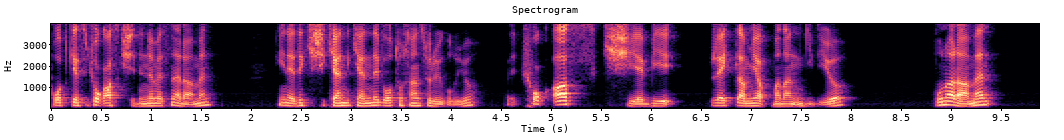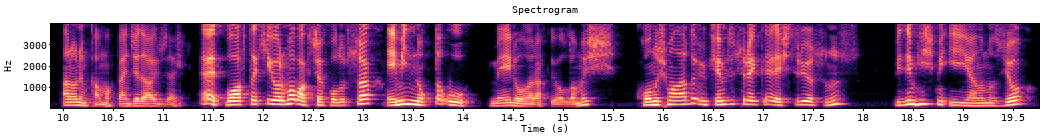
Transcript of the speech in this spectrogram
Podcast'i çok az kişi dinlemesine rağmen yine de kişi kendi kendine bir otosansür uyguluyor. Ve çok az kişiye bir reklam yapmadan gidiyor. Buna rağmen anonim kalmak bence daha güzel. Evet bu haftaki yoruma bakacak olursak emin.u mail olarak yollamış. Konuşmalarda ülkemizi sürekli eleştiriyorsunuz. Bizim hiç mi iyi yanımız yok?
